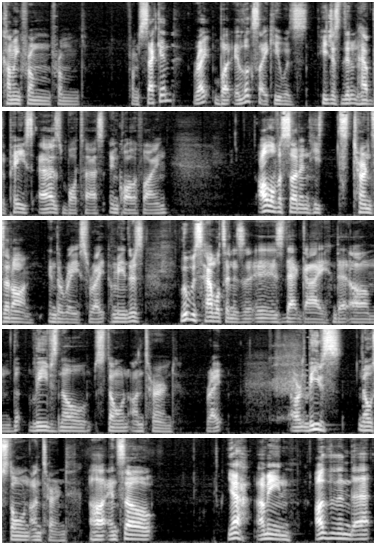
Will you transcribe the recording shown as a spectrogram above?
coming from from from second, right? But it looks like he was he just didn't have the pace as Bottas in qualifying. All of a sudden, he turns it on in the race, right? I mean, there's Lewis Hamilton is a, is that guy that um leaves no stone unturned, right? Or leaves no stone unturned. Uh, and so, yeah, I mean, other than that,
